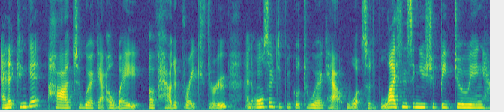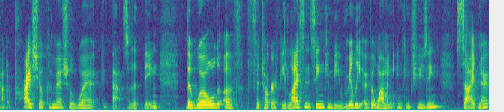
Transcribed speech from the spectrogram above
And it can get hard to work out a way of how to break through, and also difficult to work out what sort of licensing you should be doing, how to price your commercial work, that sort of thing. The world of photography licensing can be really overwhelming and confusing. Side note,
